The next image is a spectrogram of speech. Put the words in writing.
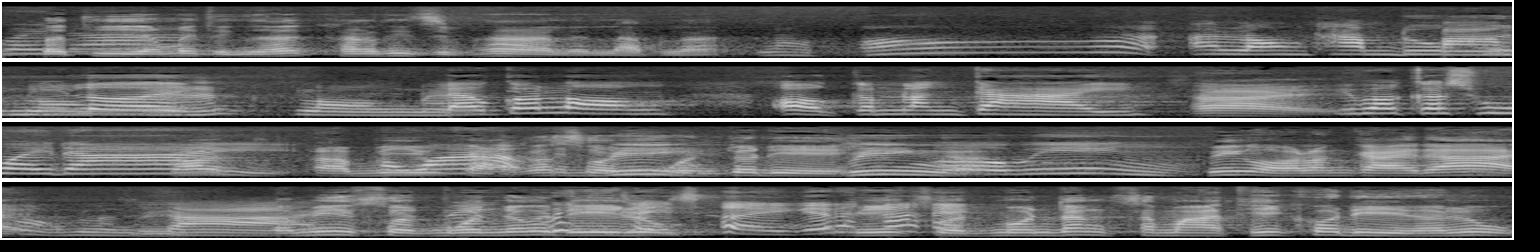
ช่วยบางทีได้ยังไม่ถึงครั้งที่สิบห้าเลยหลับแล้วอ๋อ อะลองทำดูปาล์มคืนนี้เลยลองนะ แล้วก็ลองออกกำลังกายใช่พี่ว่าก็ช่วยได้ก็อะมีโอกาสก็สวดมนต์ก็ดี วิ่งเออะอวิ่ง วิ่งออกกำลังกายได้ออกกำลังกาย แล้วมีสวดมนต์ก็ดีลูกเฉยๆก็ได้ มีสวดมนต์ทั้งสมาธิก็ดีนะลูก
